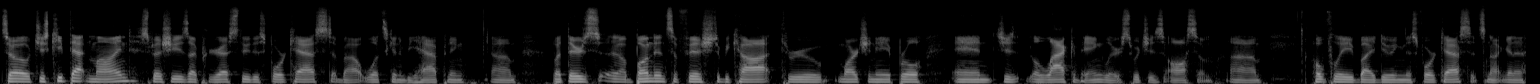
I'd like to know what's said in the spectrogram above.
so just keep that in mind, especially as I progress through this forecast about what's going to be happening. Um, but there's an abundance of fish to be caught through March and April, and just a lack of anglers, which is awesome. Um, hopefully, by doing this forecast, it's not going to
